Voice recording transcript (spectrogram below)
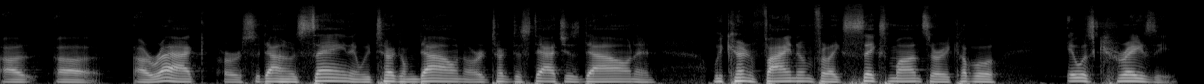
uh, uh, Iraq or Saddam Hussein and we took him down or took the statues down and we couldn't find them for like six months or a couple. It was crazy.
